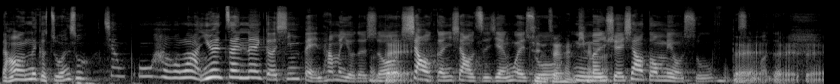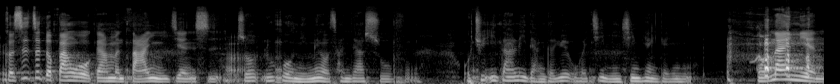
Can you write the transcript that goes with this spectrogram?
然后那个主任说：“这样不好啦，因为在那个新北，他们有的时候校跟校之间会说，你们学校都没有舒服什么的。可是这个班我跟他们答应一件事，说如果你没有参加舒服，我去意大利两个月，我会寄明信片给你。我那一年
